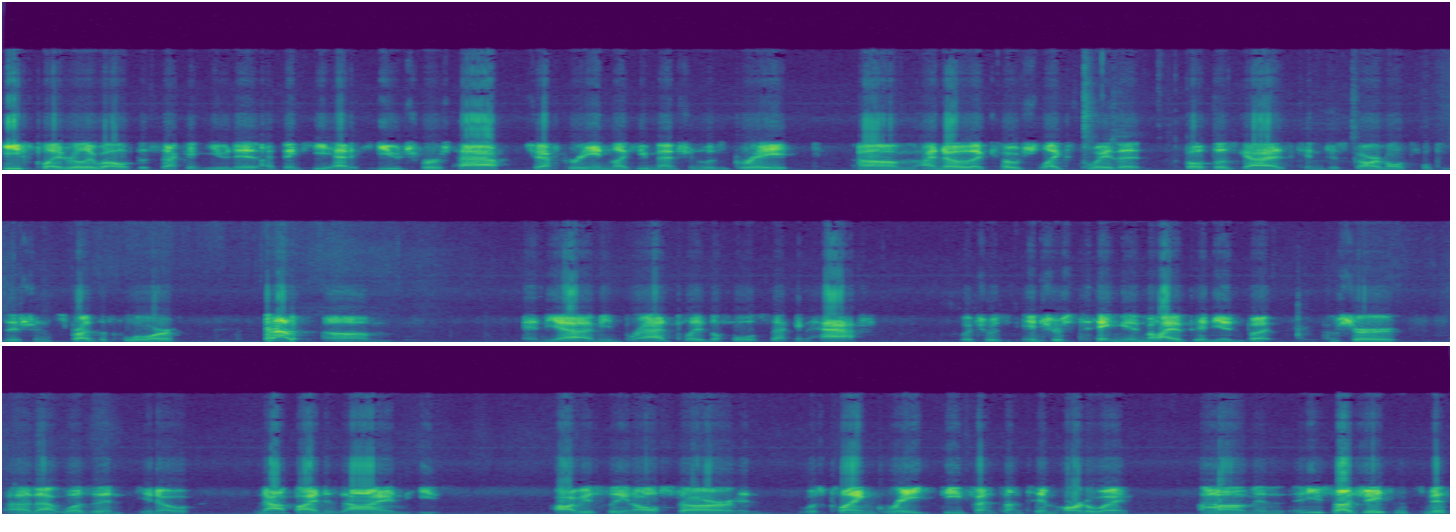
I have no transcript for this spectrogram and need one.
Keith played really well with the second unit. I think he had a huge first half. Jeff Green, like you mentioned, was great. Um, I know that coach likes the way that both those guys can just guard multiple positions, spread the floor. um, and yeah, I mean, Brad played the whole second half, which was interesting in my opinion, but I'm sure uh, that wasn't, you know, not by design. He's obviously an all-star and was playing great defense on Tim Hardaway. Um, and, and you saw Jason Smith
